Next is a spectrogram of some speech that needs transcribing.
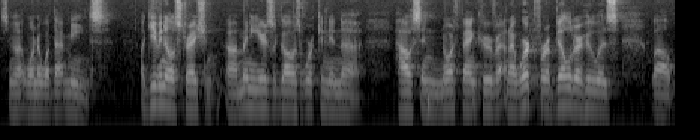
So, you might wonder what that means. I'll give you an illustration. Uh, many years ago, I was working in a house in North Vancouver, and I worked for a builder who was, well,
